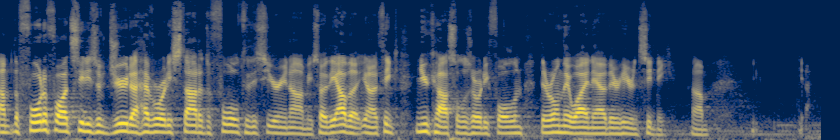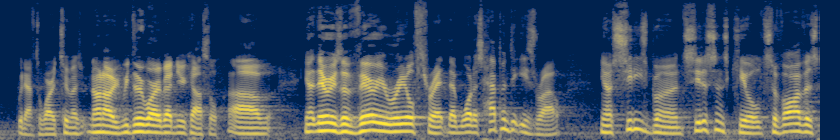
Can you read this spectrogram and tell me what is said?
um, the fortified cities of Judah have already started to fall to the Syrian army. So the other, you know, I think Newcastle has already fallen. They're on their way now. They're here in Sydney. Um, we don't have to worry too much. No, no, we do worry about Newcastle. Um, you know, there is a very real threat that what has happened to Israel, you know, cities burned, citizens killed, survivors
